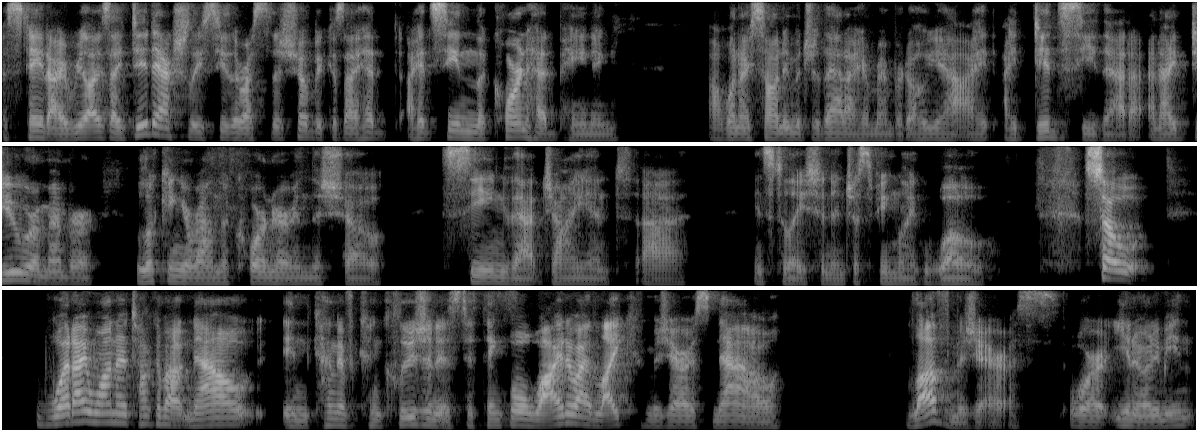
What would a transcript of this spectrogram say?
estate, I realized I did actually see the rest of the show because I had I had seen the Cornhead painting. Uh, when I saw an image of that, I remembered, oh yeah, I, I did see that. And I do remember looking around the corner in the show, seeing that giant uh, installation and just being like, whoa. So what I want to talk about now in kind of conclusion is to think, well, why do I like Majerus now? Love Majerus, or you know what I mean?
